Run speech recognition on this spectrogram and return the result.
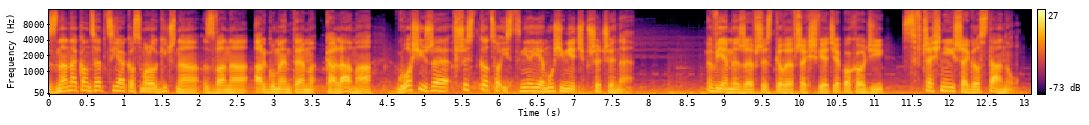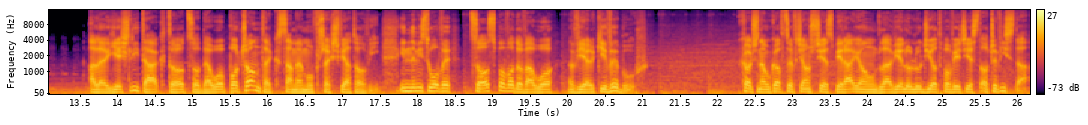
Znana koncepcja kosmologiczna, zwana argumentem Kalama, głosi, że wszystko, co istnieje, musi mieć przyczynę. Wiemy, że wszystko we wszechświecie pochodzi z wcześniejszego stanu. Ale jeśli tak, to co dało początek samemu wszechświatowi? Innymi słowy, co spowodowało wielki wybuch? Choć naukowcy wciąż się spierają, dla wielu ludzi odpowiedź jest oczywista.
